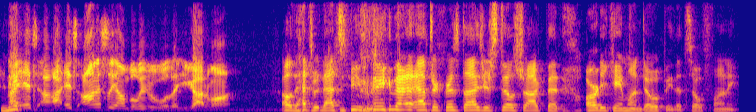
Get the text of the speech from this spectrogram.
I, Nick, it's uh, it's honestly unbelievable that you got him on. Oh, that's what that's you think that after Chris dies, you're still shocked that Artie came on Dopey. That's so funny.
